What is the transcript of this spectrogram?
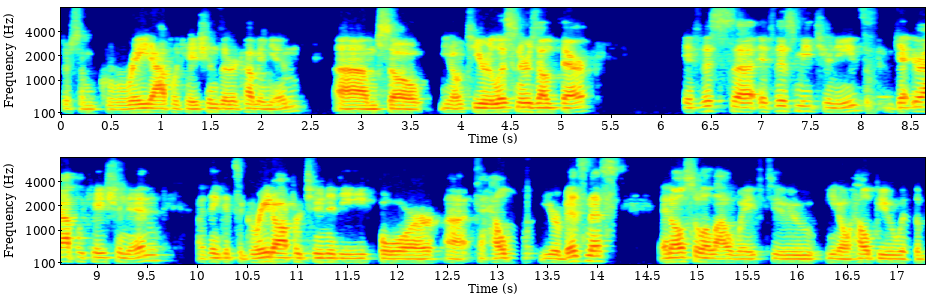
there's some great applications that are coming in. Um, so, you know, to your listeners out there, if this uh, if this meets your needs, get your application in. I think it's a great opportunity for uh, to help your business and also allow Wave to you know help you with the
